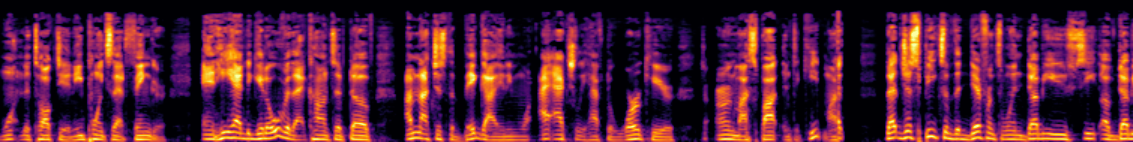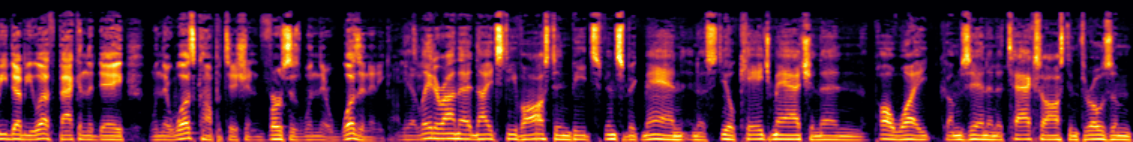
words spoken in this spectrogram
wanting to talk to you. And he points that finger. And he had to get over that concept of, I'm not just the big guy anymore. I actually have to work here to earn my spot and to keep my that just speaks of the difference when WC of WWF back in the day when there was competition versus when there wasn't any competition. Yeah, later on that night, Steve Austin beats Vince McMahon in a steel cage match, and then Paul White comes in and attacks Austin, throws him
